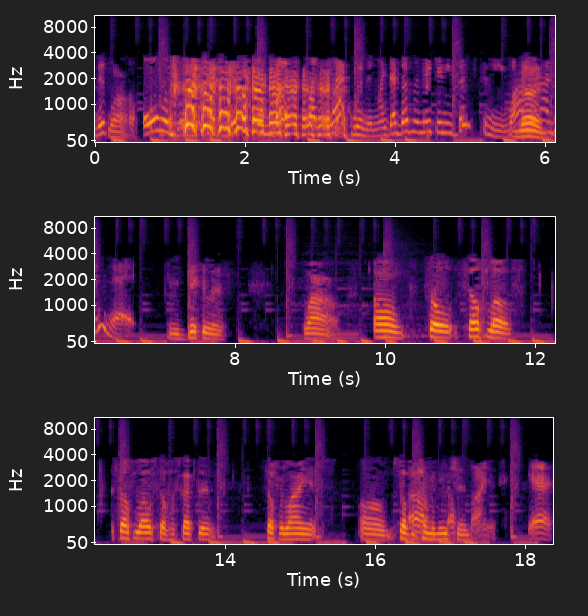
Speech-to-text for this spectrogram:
This wow. all of them like black women. Like that doesn't make any sense to me. Why None. would I do that? Ridiculous. Wow. Um. So self love, self love, self acceptance, self reliance, um, self determination. Oh, yes.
